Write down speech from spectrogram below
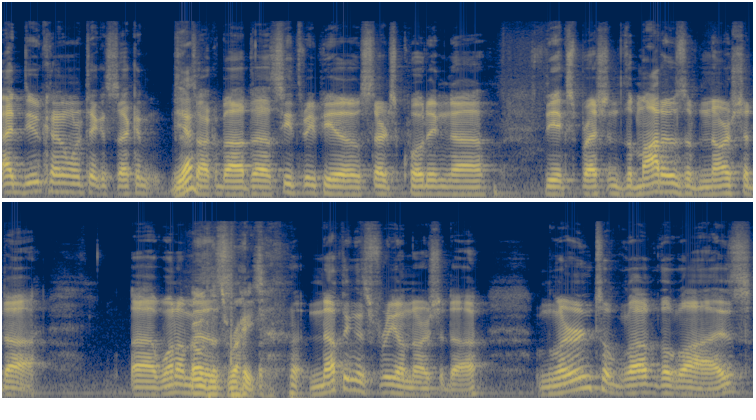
I do kind of want to take a second to Yeah. talk about uh, C3PO starts quoting uh, the expressions, the mottos of Nar Shaddaa. Uh, one of them Oh, is that's right. Nothing is free on Nar Shaddaa. Learn to love the lies.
